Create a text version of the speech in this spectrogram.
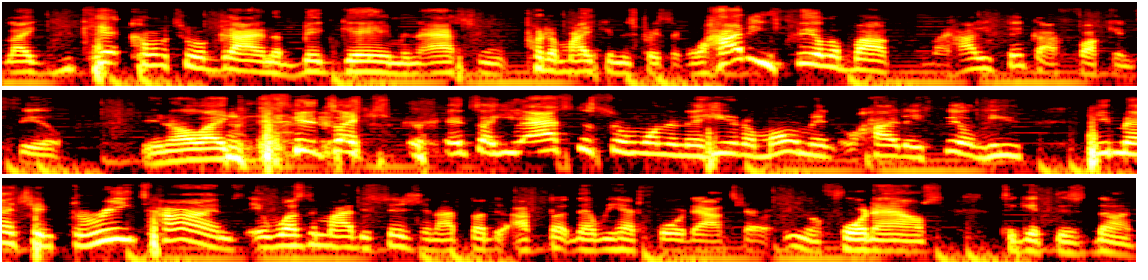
like you can't come up to a guy in a big game and ask him, put a mic in his face, like, well, how do you feel about like how do you think I fucking feel? You know, like it's like it's like you asking someone in the heat of the moment how they feel. And he he mentioned three times it wasn't my decision. I thought I thought that we had four downs, you know, four downs to get this done.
